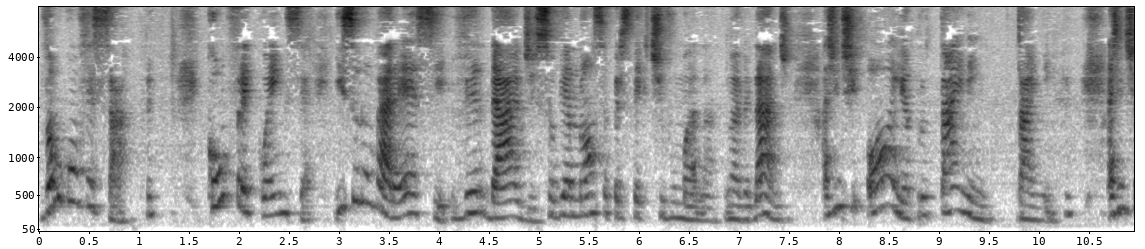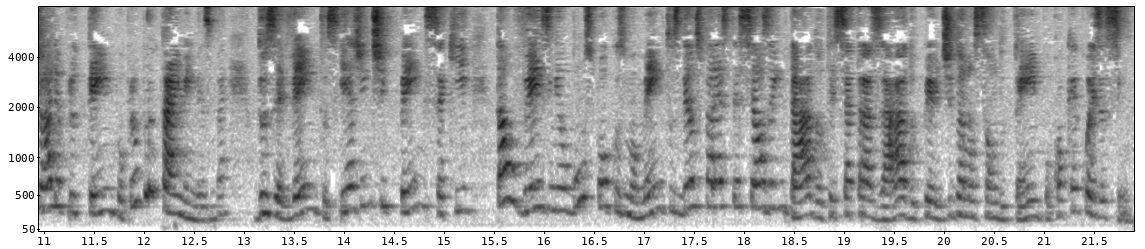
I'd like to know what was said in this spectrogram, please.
vamos confessar, com frequência, isso não parece verdade sob a nossa perspectiva humana, não é verdade? A gente olha para o timing timing. A gente olha para o tempo, para o timing mesmo, né? dos eventos e a gente pensa que talvez em alguns poucos momentos Deus parece ter se ausentado, ter se atrasado, perdido a noção do tempo, qualquer coisa assim.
